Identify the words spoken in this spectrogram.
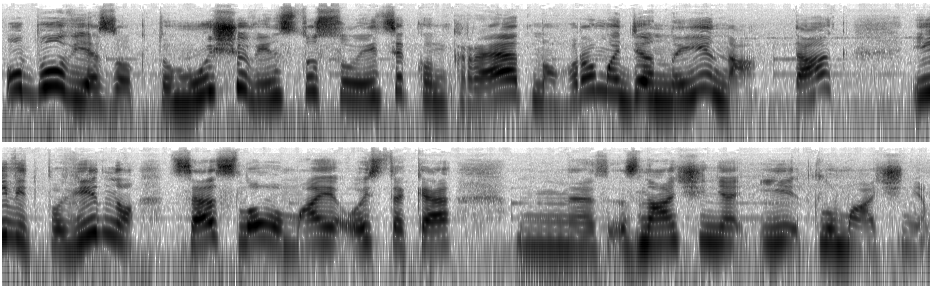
обов'язок, тому що він стосується конкретно громадянина, так? І відповідно це слово має ось таке значення і тлумачення.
